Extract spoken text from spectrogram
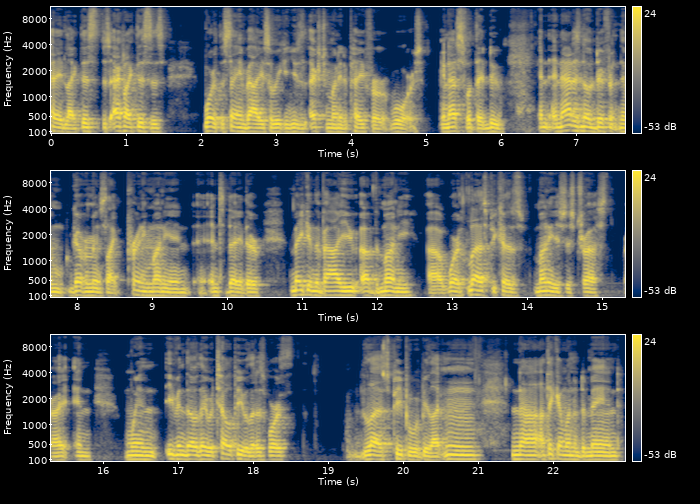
hey, like this, just act like this is worth the same value so we can use extra money to pay for wars. And that's what they do. And and that is no different than governments like printing money And in today. They're making the value of the money uh, worth less because money is just trust, right? And when, even though they would tell people that it's worth less, people would be like, mm, nah, I think I'm going to demand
